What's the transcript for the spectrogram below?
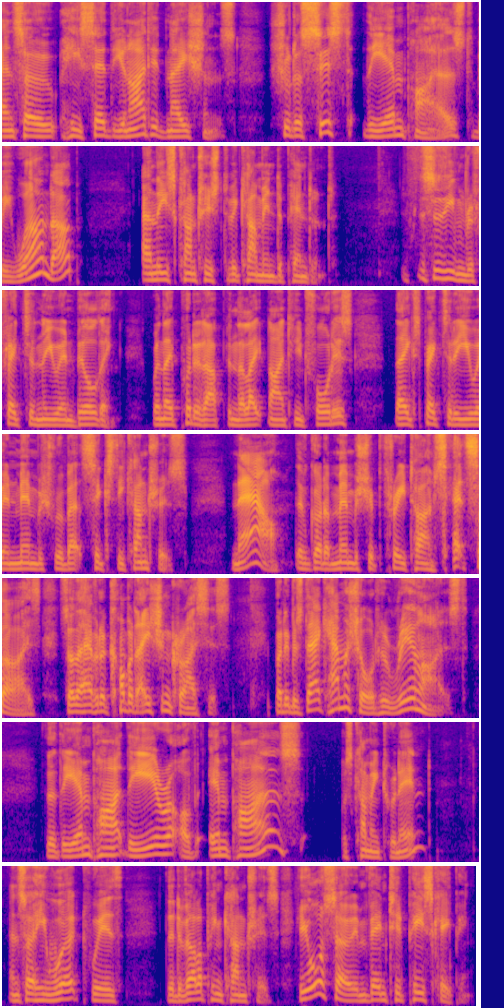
and so he said the United Nations should assist the empires to be wound up and these countries to become independent. This is even reflected in the UN building. When they put it up in the late 1940s, they expected a UN membership of about 60 countries. Now they've got a membership three times that size, so they have an accommodation crisis. But it was Dag Hammarskjöld who realised that the empire, the era of empires was coming to an end. And so he worked with the developing countries. He also invented peacekeeping.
